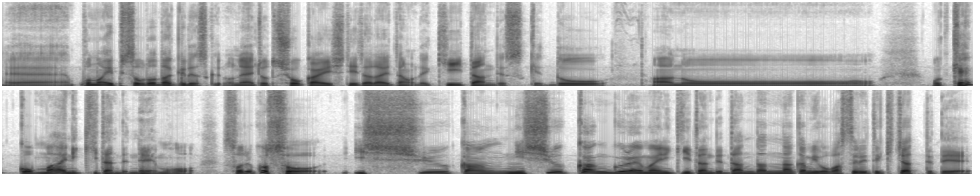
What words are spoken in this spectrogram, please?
えー、このエピソードだけですけどね、ちょっと紹介していただいたので聞いたんですけど、あのー、結構前に聞いたんでね、もう、それこそ1週間、2週間ぐらい前に聞いたんで、だんだん中身を忘れてきちゃってて、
